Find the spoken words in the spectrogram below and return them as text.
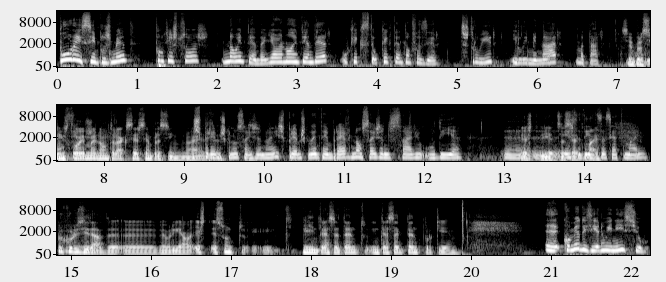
pura e simplesmente porque as pessoas não entendem. E ao não entender, o que é que, o que, é que tentam fazer? Destruir, eliminar, matar. Sempre assim foi, temos... mas não terá que ser sempre assim, não é? Esperemos que não seja, não é? Esperemos que dentro em breve não seja necessário o dia eh, este dia 17, este dia de, maio. 17 de maio. Por curiosidade, uh, Gabriel, este assunto que lhe interessa tanto, interessa-lhe tanto porquê? Uh, como eu dizia no início,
